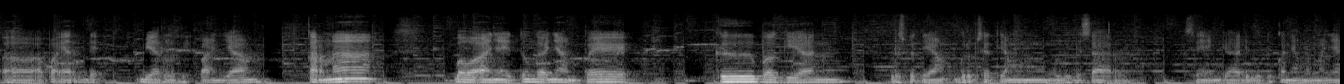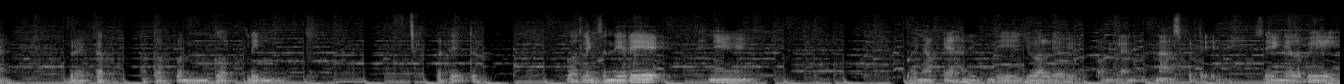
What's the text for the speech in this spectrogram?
uh, apa RD biar lebih panjang. Karena bawaannya itu nggak nyampe ke bagian grup set yang grup set yang lebih besar sehingga dibutuhkan yang namanya bracket ataupun Gotling seperti itu. Gotling sendiri ini banyak ya dijual di online. Nah seperti ini. Sehingga lebih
